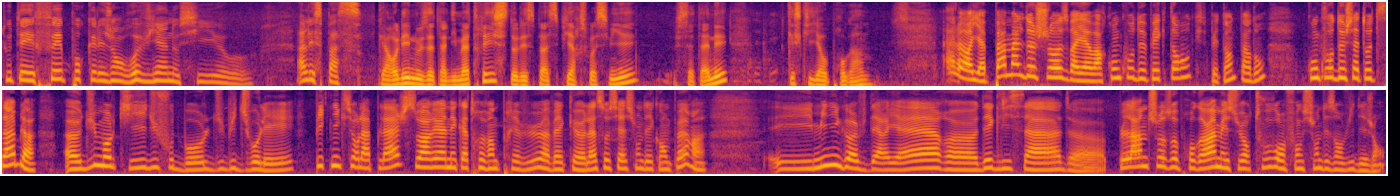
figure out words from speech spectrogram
tout est fait pour que les gens reviennent aussi au- à l'espace. Caroline, vous êtes l'animatrice de l'espace Pierre Soissemier cette année. Qu'est-ce qu'il y a au programme? Alors, il y a pas mal de choses. Il va y avoir concours de pétanque, concours de château de sable, euh, du molki, du football, du beach volley, pique-nique sur la plage, soirée années 80 de prévu avec euh, l'association des campeurs. Et mini-golf derrière, euh, des glissades, plein de choses au programme et surtout en fonction des envies des gens.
